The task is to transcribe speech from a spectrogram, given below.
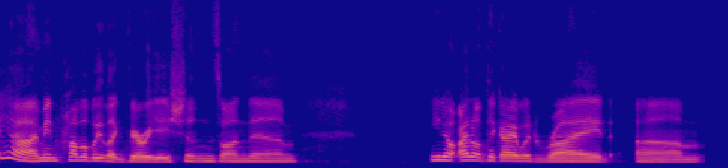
Yeah, I mean, probably like variations on them. You know, I don't think I would write um,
